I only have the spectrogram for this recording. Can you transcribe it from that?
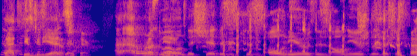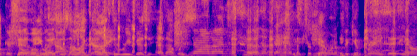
No, that just- gives me the edge yes. right there. I, I don't want to dwell on this shit. This is this is all news. This is all news. Let- Let's just focus. So, what we anyways, just, I week like I like to revisit. Yeah, that was No, no, I just you know, now that I have you It's here, I want to pick your brain, but you know,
